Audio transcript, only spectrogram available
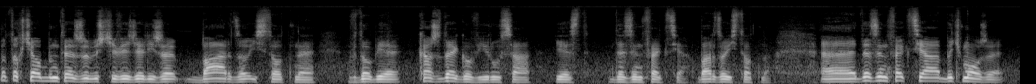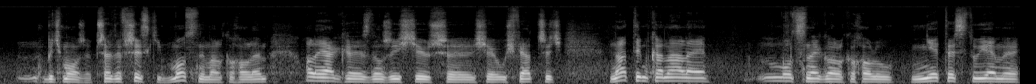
no to chciałbym też, żebyście wiedzieli, że bardzo istotne w dobie każdego wirusa jest dezynfekcja. Bardzo istotna. Dezynfekcja być może, być może przede wszystkim mocnym alkoholem, ale jak zdążyliście już się uświadczyć, na tym kanale mocnego alkoholu nie testujemy,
